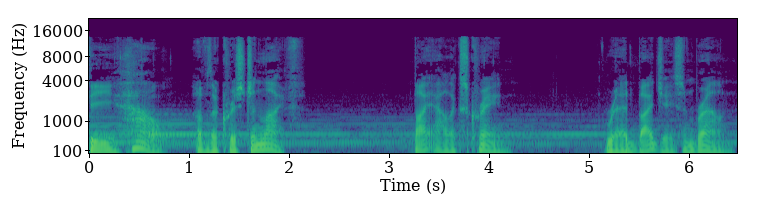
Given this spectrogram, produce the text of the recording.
The How of the Christian Life by Alex Crain. Read by Jason Brown.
